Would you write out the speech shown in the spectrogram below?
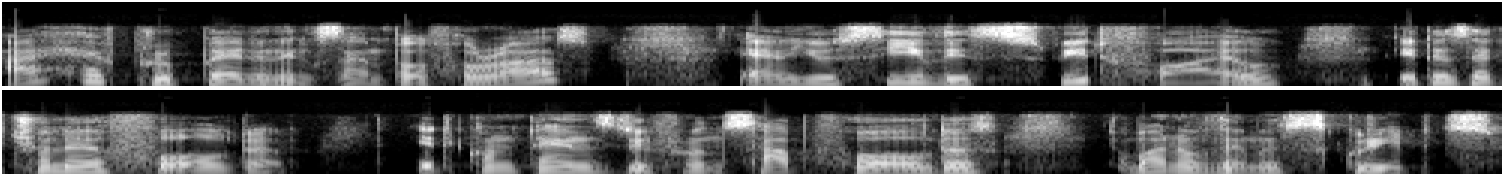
I have prepared an example for us and you see this suite file, it is actually a folder it contains different subfolders. One of them is scripts.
